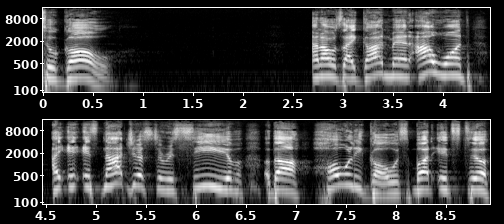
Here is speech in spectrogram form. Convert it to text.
to go. And I was like, God, man, I want, I, it's not just to receive the Holy Ghost, but it's to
